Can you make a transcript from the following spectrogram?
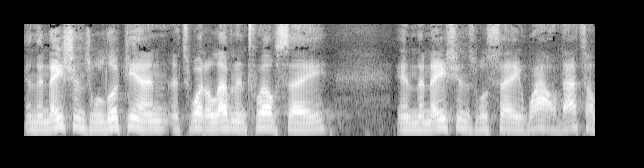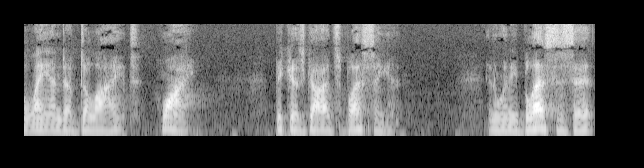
And the nations will look in, it's what 11 and 12 say, and the nations will say, Wow, that's a land of delight. Why? Because God's blessing it. And when He blesses it,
